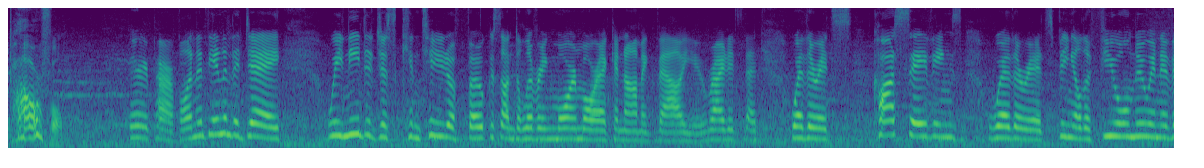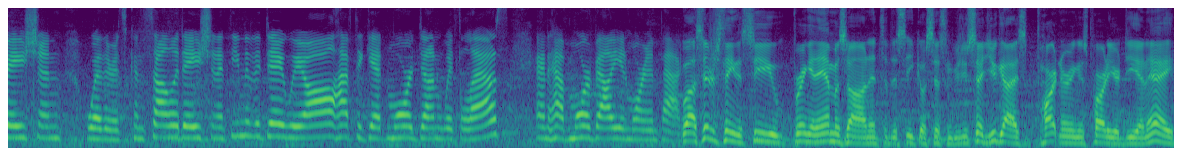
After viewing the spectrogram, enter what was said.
powerful. Very powerful. And at the end of the day, we need to just continue to focus on delivering more and more economic value, right? It's that, whether it's cost savings, whether it's being able to fuel new innovation, whether it's consolidation, at the end of the day, we all have to get more done with less and have more value and more impact. Well, it's interesting to see you bringing Amazon into this ecosystem, because you said you guys partnering as part of your DNA.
